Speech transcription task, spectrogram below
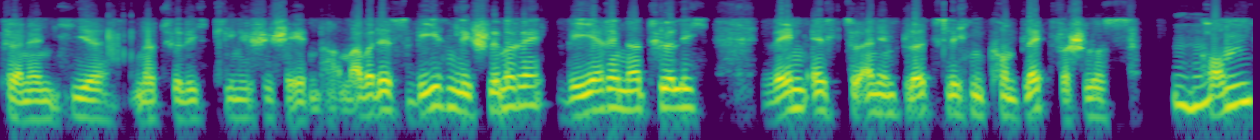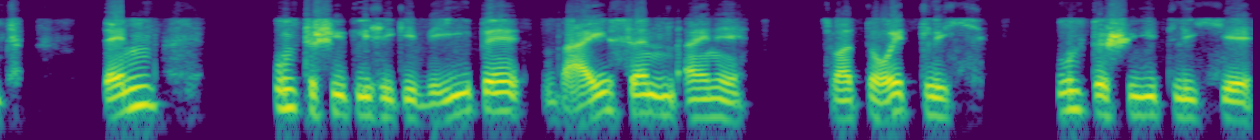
können hier natürlich klinische Schäden haben. Aber das wesentlich Schlimmere wäre natürlich, wenn es zu einem plötzlichen Komplettverschluss mhm. kommt, denn unterschiedliche Gewebe weisen eine zwar deutlich unterschiedliche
